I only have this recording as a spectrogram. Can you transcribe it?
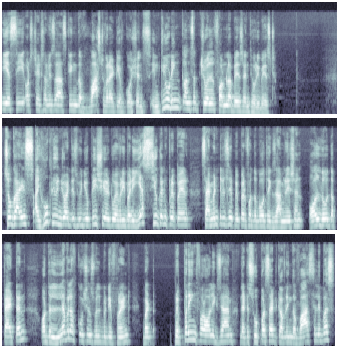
ESE or state service is asking the vast variety of questions including conceptual formula based and theory based so guys i hope you enjoyed this video. Please share to everybody. Yes you can prepare simultaneously prepare for the both examination although the pattern or the level of questions will be different but preparing for all exam that is superset covering the vast syllabus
